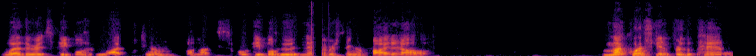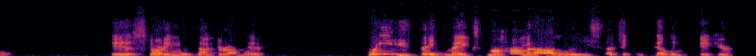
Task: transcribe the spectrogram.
whether it's people who watched him box or people who had never seen a fight at all. My question for the panel is starting with Dr. Ahmed. What do you think makes Muhammad Ali such a compelling figure?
